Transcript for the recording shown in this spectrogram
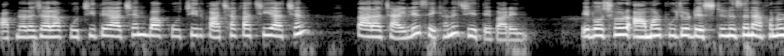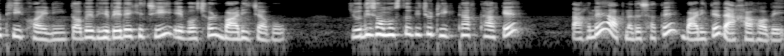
আপনারা যারা কোচিতে আছেন বা কোচির কাছাকাছি আছেন, তারা চাইলে সেখানে যেতে পারেন। এবছর আমার পুজোর ডেস্টিনেশন এখনও ঠিক হয়নি, তবে ভেবে রেখেছি এবছর বাড়ি যাব। যদি সমস্ত কিছু ঠিকঠাক থাকে, তাহলে আপনাদের সাথে বাড়িতে দেখা হবে।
